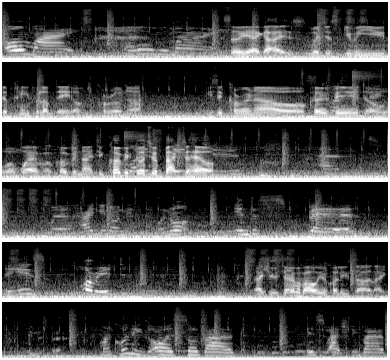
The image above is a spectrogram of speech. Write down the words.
oh my. Oh my. so yeah, guys, we're just giving you the painful update of the corona. Is it corona or COVID or wha- COVID-19. whatever? COVID nineteen. COVID go to back to hell. And we're hanging on in. We're not in despair. It is horrid. Actually, tell them about all your colleagues that are like in despair. My colleagues, oh, it's so bad. It's actually bad.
